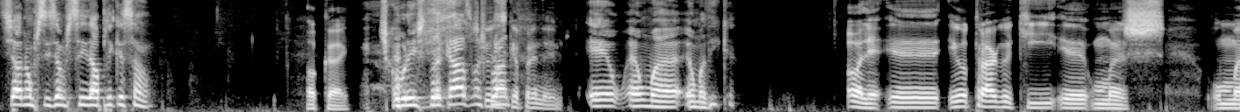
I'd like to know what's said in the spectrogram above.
já não precisamos de sair da aplicação. Ok. Descobri isto por acaso, mas pronto. que aprendemos. É, é, uma, é uma dica. Olha, eh, eu trago aqui eh, umas, uma,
